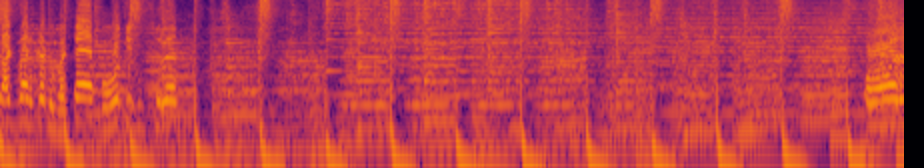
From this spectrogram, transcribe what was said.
कट वर्क का दुपट्टा है, बहुत ही खूबसूरत। और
